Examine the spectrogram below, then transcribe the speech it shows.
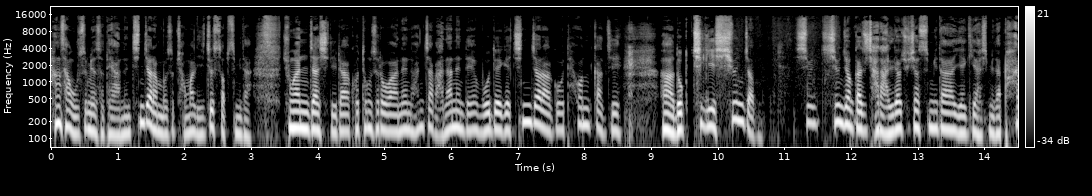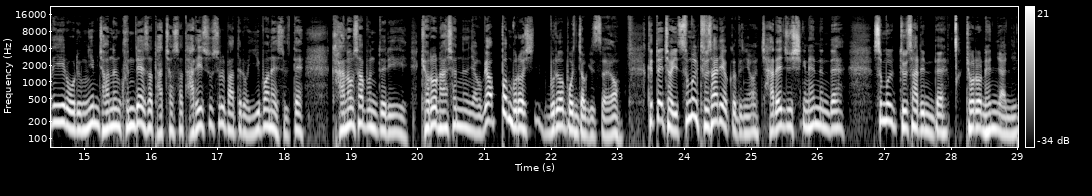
항상 웃으면서 대하는 친절한 모습 정말 잊을 수 없습니다. 중환자실이라 고통스러워하는 환자 많았는데요. 모두에게 친절하고 퇴원까지 아, 놓치기 쉬운 점 점까지 잘 알려주셨습니다. 얘기하십니다. 8156님, 저는 군대에서 다쳐서 다리 수술 받으러 입원했을 때 간호사분들이 결혼하셨느냐고 몇 번 물어, 물어본 적 있어요. 그때 저희 22살이었거든요. 잘해주시긴 했는데, 22살인데 결혼했냐니.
